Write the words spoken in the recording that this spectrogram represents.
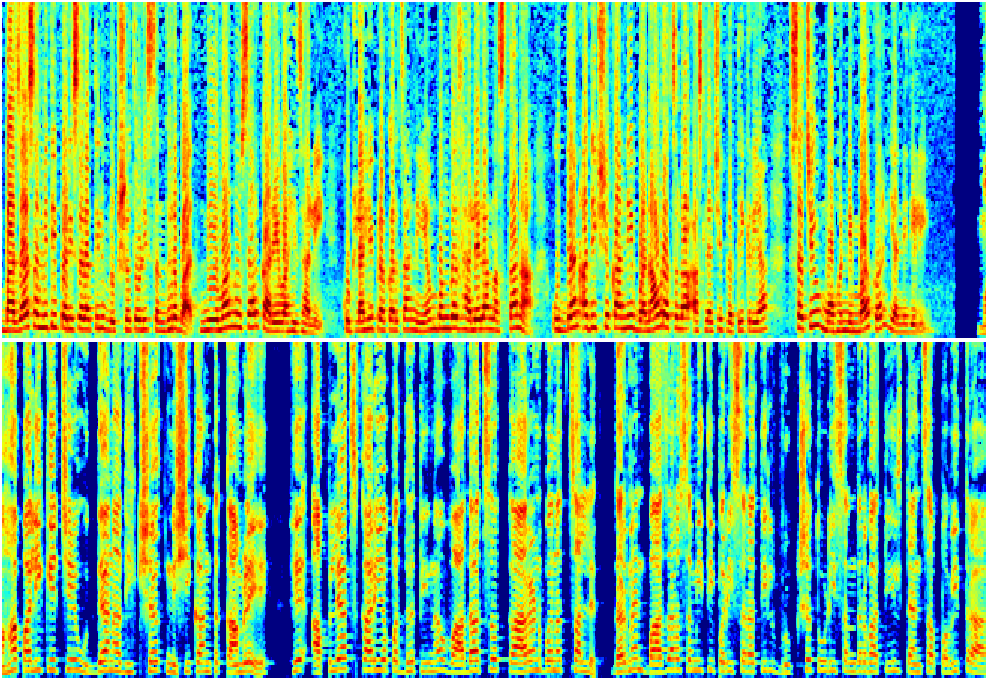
बाजार समिती परिसरातील वृक्षतोडी संदर्भात नियमानुसार कार्यवाही झाली. कुठल्याही प्रकारचा नियमभंग झालेला नसताना उद्यान अधीक्षकांनी बनाव रचला असल्याची प्रतिक्रिया सचिव मोहन निंबाळकर यांनी दिली. महापालिकेचे उद्यान अधीक्षक निशिकांत कांबळे हे आपल्याच कार्यपद्धतीनं वादाचं कारण बनत चाललेत. दरम्यान बाजार समिती परिसरातील वृक्षतोडी संदर्भातील त्यांचा पवित्रा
